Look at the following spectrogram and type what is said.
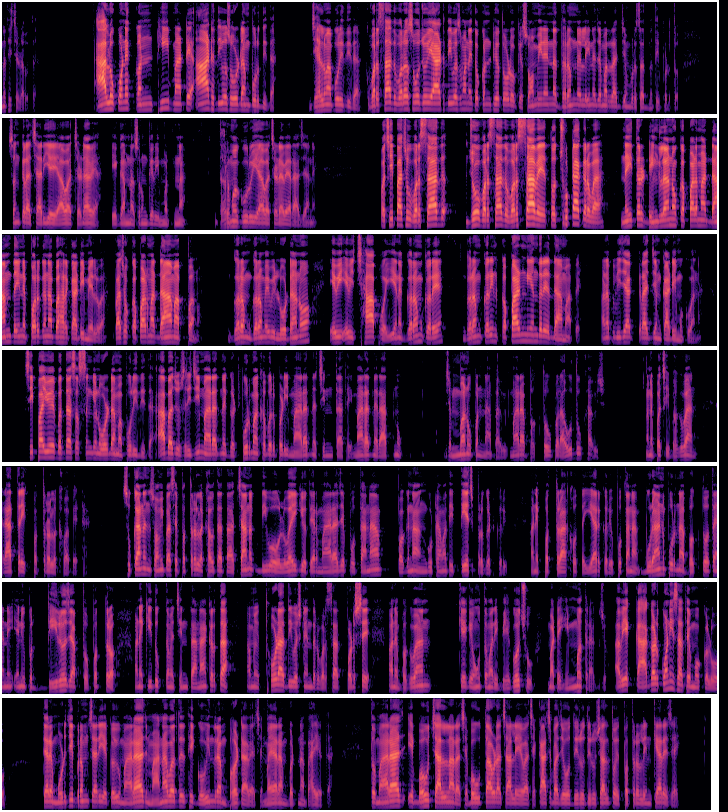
નથી ચડાવતા. આ લોકોને કંઠી માટે આઠ દિવસ ઓરડામાં પૂરી દીધા. જેલમાં પૂરી દીધા. વરસાદ વરસવો જોઈએ આઠ દિવસમાં, નહીં તો કંઠીઓ તોડો કે સ્વામિનારાયણના ધર્મને લઈને જ અમારા રાજ્યમાં વરસાદ નથી પડતો. શંકરાચાર્યએ આવા ચડાવ્યા. એ ગામના શૃંગેરી મઠના ધર્મગુરુએ આવા ચડાવ્યા રાજાને. પછી પાછું વરસાદ, જો વરસાદ વરસાવે તો છૂટા કરવા, નહીતર ઢીંગલાનો કપાળમાં ડામ દઈને પરગના બહાર કાઢી મેલવા. પાછો કપાળમાં ડામ આપવાનો. ગરમ ગરમ એવી લોઢાનો, એવી એવી છાપ હોય, એને ગરમ કરે, ગરમ કરીને કપાળની અંદર એ દામ આપે. અને બીજા રાજ્યમાં કાઢી મૂકવાના. સિપાહીઓએ બધા સત્સંગીઓને ઓરડામાં પૂરી દીધા. આ બાજુ શ્રીજી મહારાજને ગઢપુરમાં ખબર પડી, મહારાજને ચિંતા થઈ. મહારાજને રાતનું જમવાનું પણ ના ભાવ્યું. મારા ભક્તો ઉપર આવું દુઃખ આવ્યું છે. અને પછી ભગવાન રાત્રે એક પત્ર લખવા બેઠા. સુકાનંદ સ્વામી પાસે પત્ર લખાવતા હતા. અચાનક દીવો ઓલવાઈ ગયો, ત્યારે મહારાજે પોતાના પગના અંગૂઠામાંથી તેજ પ્રગટ કર્યું. અને પત્ર આખો તૈયાર કર્યો. પોતાના બુરાનપુરના ભક્તો હતા એની એની ઉપર ધીરજ આપતો પત્ર અને કીધું કે તમે ચિંતા ના કરતા, અમે થોડા દિવસની અંદર વરસાદ પડશે અને ભગવાન કે કે હું તમારી ભેગો છું, માટે હિંમત રાખજો. આવી એક કાગળ કોની સાથે મોકલવો? ત્યારે મૂળજી બ્રહ્મચારીએ કહ્યું, મહારાજ, માનાવદરથી ગોવિંદરામ ભટ્ટ આવ્યા છે. મયારામ ભટ્ટના ભાઈ હતા. તો મહારાજ, એ બહુ ચાલનારા છે, બહુ ઉતાવળા ચાલે એવા છે. કાચબા જેવો ધીરું ધીરું ચાલતો હોય, પત્ર લઈને ક્યારે જાય?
